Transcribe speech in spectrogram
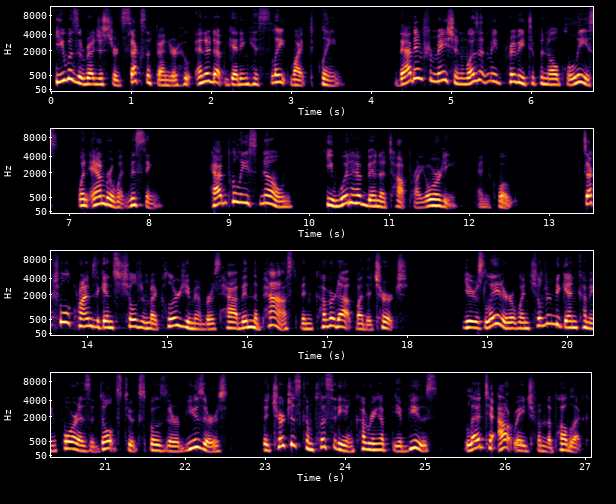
he was a registered sex offender who ended up getting his slate wiped clean. That information wasn't made privy to Pinole police when Amber went missing. Had police known, he would have been a top priority. Sexual crimes against children by clergy members have in the past been covered up by the church. Years later, when children began coming forward as adults to expose their abusers, the church's complicity in covering up the abuse led to outrage from the public.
